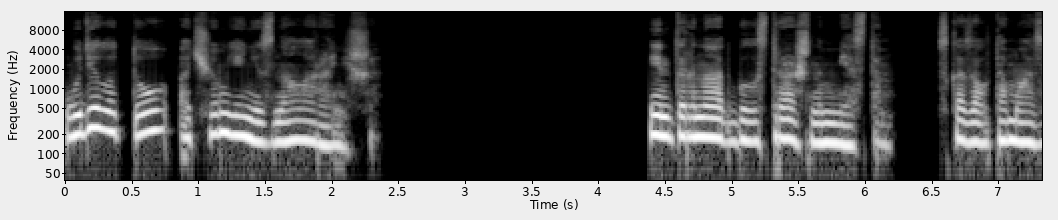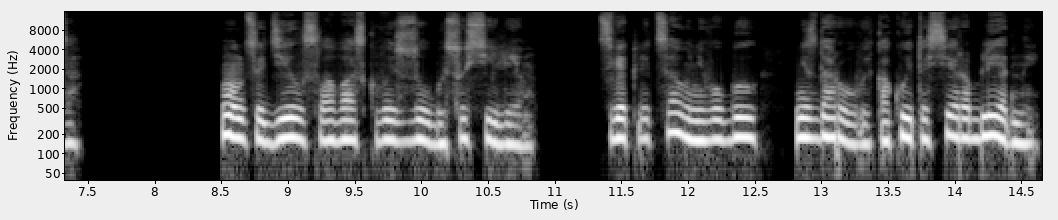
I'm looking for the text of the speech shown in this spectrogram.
гудело то, о чем я не знала раньше. «Интернат был страшным местом», — сказал Тамаза. Он цедил слова сквозь зубы с усилием. Цвет лица у него был нездоровый, какой-то серо-бледный,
